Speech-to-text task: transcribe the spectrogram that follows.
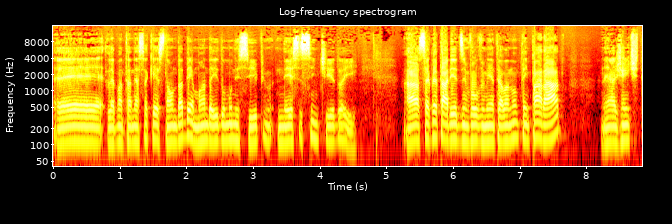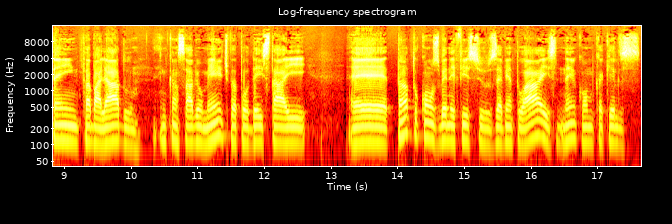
é, levantando essa questão da demanda aí do município nesse sentido aí. A Secretaria de Desenvolvimento ela não tem parado, né, a gente tem trabalhado incansavelmente para poder estar aí é, tanto com os benefícios eventuais, né, como com aqueles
